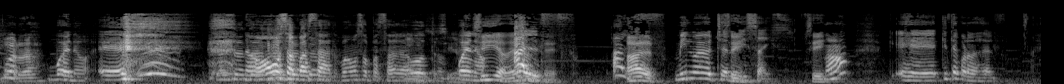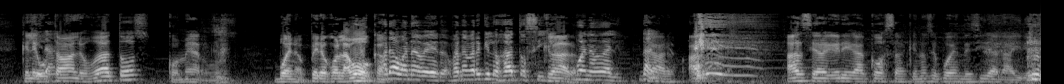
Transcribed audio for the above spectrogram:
Guarda. Bueno, eh, no, vamos a pasar, vamos a pasar a otro. sí. Bueno, Sí, adelante. Alf. Alf, Alf. 1986. Sí. ¿No? Eh, ¿Qué te acuerdas de Alf? Que le gustaban los gatos, comerlos. Bueno, pero con la boca. Ahora van a ver, van a ver que los gatos sí. Claro. Bueno, dale, dale. Claro. Ar- Arce agrega cosas que no se pueden decir al aire.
